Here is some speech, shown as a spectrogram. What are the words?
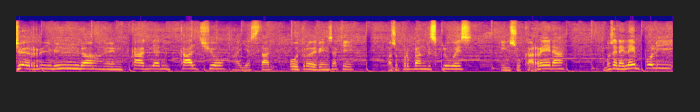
Jerry Mina en Cagliari Calcio. Ahí está otro defensa que pasó por grandes clubes en su carrera. Tenemos en el Empoli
